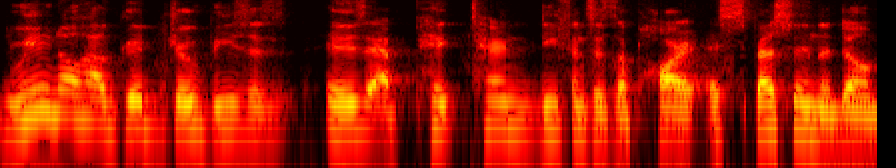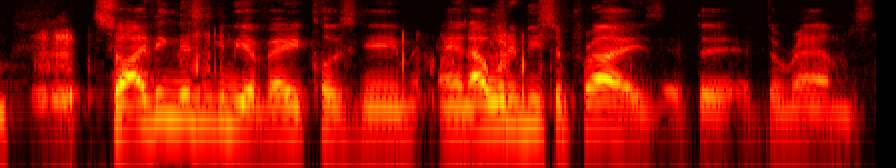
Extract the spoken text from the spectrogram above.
we know how good Drew Brees is is at pick tearing defenses apart, especially in the dome. Mhm. So I think this is gonna be a very close game, and I wouldn't be surprised if the if the Rams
